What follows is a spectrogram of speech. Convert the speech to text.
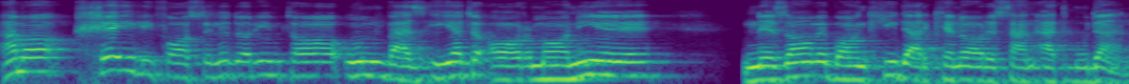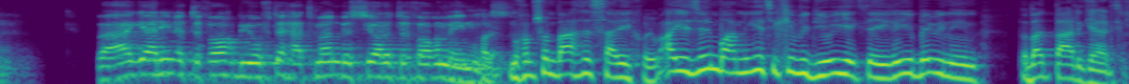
اما خیلی فاصله داریم تا اون وضعیت آرمانی نظام بانکی در کنار صنعت بودن. و اگر این اتفاق بیفته حتما بسیار اتفاق میمون است می‌خوام چون بحث سریع کنیم. اگه زیرین با هم یه تیکه ویدیو یک دقیقه ببینیم و بعد برگردیم.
